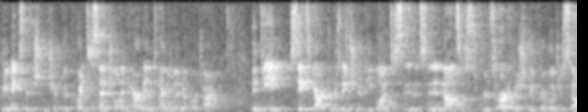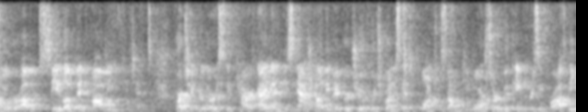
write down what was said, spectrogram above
we make citizenship the quintessential inherited entitlement of our time. Indeed, states' characterization of people into citizen and non-citizen groups artificially privileges some over others. Seyla Benhabib contends. Particularistic identities, nationality by virtue of which one is said to belong to sovereign people are served with increasing ferocity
